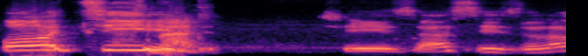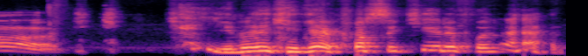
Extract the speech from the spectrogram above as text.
14. Mad. Jesus is Lord. You know you can get prosecuted for that.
